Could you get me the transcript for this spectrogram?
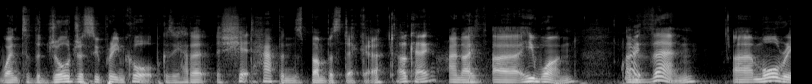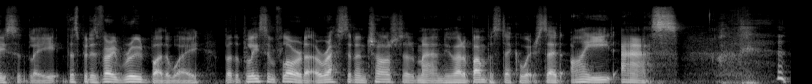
went to the Georgia Supreme Court because he had a, a "shit happens" bumper sticker, Okay. and I uh, he won. Right. And then Uh, more recently, this bit is very rude, by the way, but the police in Florida arrested and charged a man who had a bumper sticker which said, I eat ass.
